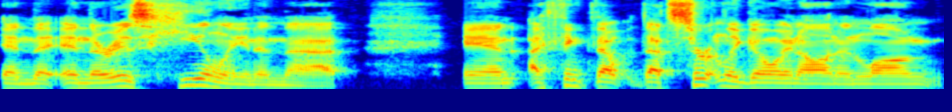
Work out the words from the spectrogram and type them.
and the, and there is healing in that. And I think that that's certainly going on in Long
